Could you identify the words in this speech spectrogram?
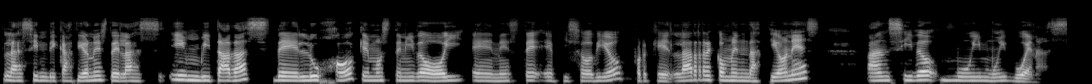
las indicaciones de las invitadas de lujo que hemos tenido hoy en este episodio, porque las recomendaciones han sido muy, muy buenas.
